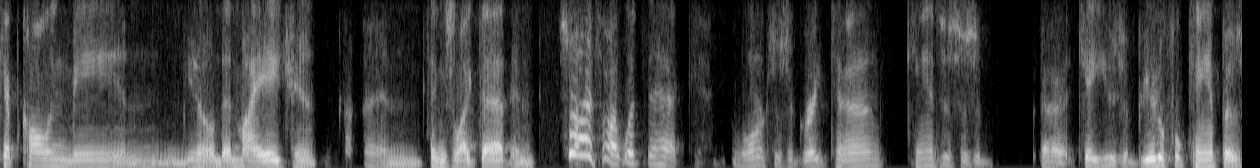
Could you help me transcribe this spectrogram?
kept calling me and, you know, then my agent and things like that. And so I thought, what the heck? Lawrence is a great town. Kansas is a uh, KU is a beautiful campus.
